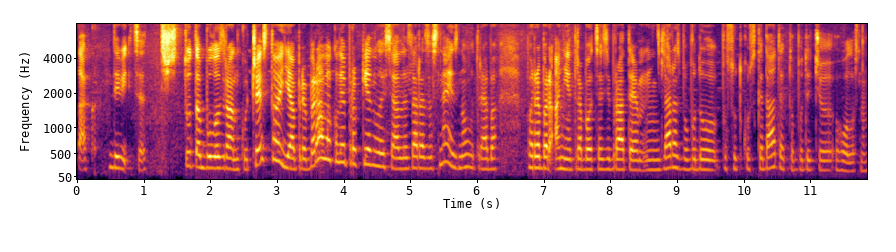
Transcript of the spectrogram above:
Так, дивіться, тут було зранку чисто, я прибирала, коли прокинулася, але зараз засне і знову треба перебирати. А ні, треба це зібрати зараз, бо буду посудку скидати, то буде голосно.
